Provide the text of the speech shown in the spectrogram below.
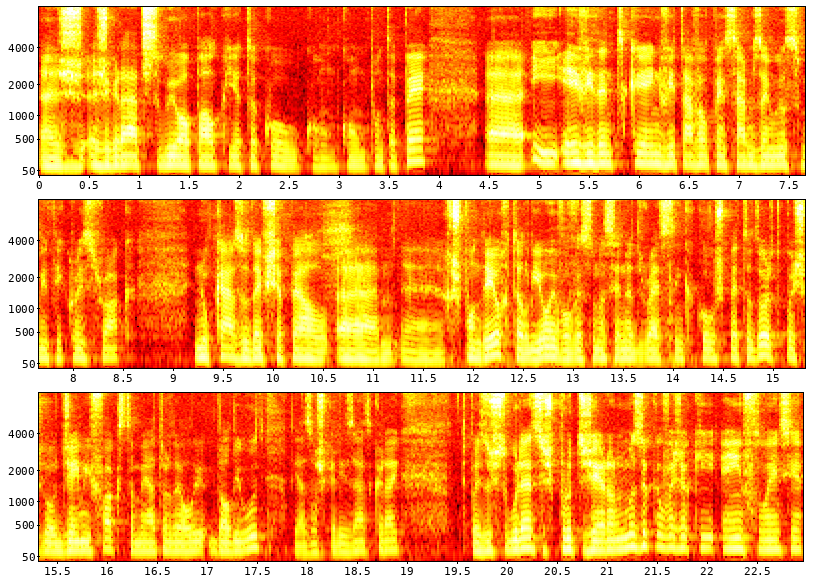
as, as grades, subiu ao palco e atacou com, com um pontapé. Uh, e é evidente que é inevitável pensarmos em Will Smith e Chris Rock. No caso, o Dave Chappelle uh, uh, respondeu, retaliou, envolveu-se numa cena de wrestling com o espectador. Depois chegou o Jamie Foxx, também ator de Hollywood, aliás, oscarizado, creio Depois os seguranças protegeram-no, mas o que eu vejo aqui é a influência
